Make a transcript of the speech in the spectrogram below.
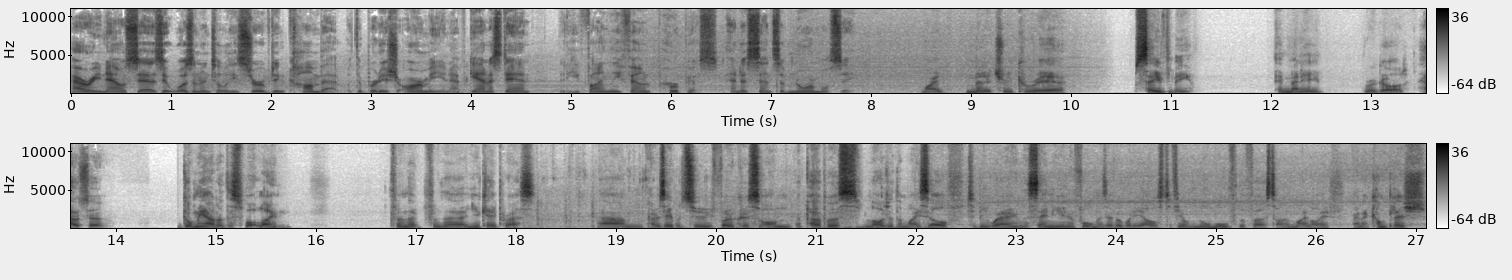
Harry now says it wasn't until he served in combat with the British Army in Afghanistan that he finally found purpose and a sense of normalcy. My military career saved me in many regard. How so? Got me out of the spotlight from the from the UK press. Um, I was able to focus on a purpose larger than myself, to be wearing the same uniform as everybody else, to feel normal for the first time in my life, and accomplish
